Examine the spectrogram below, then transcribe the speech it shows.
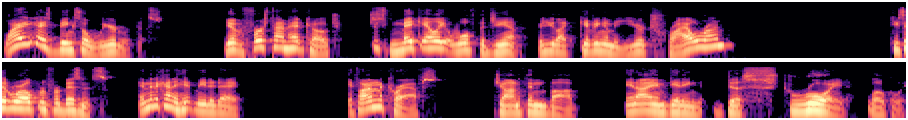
why are you guys being so weird with this? You have a first time head coach. Just make Eliot Wolf the GM. Are you like giving him a year trial run? He said, We're open for business. And then it kind of hit me today. If I'm the Krafts, Jonathan Bob, and I am getting destroyed locally,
